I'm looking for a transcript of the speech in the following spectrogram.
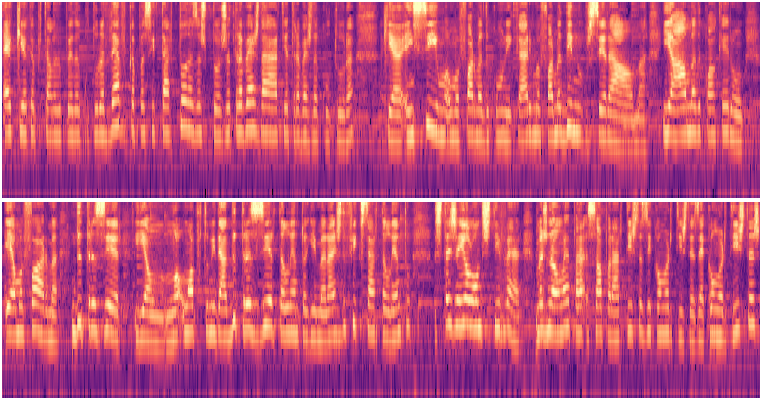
é que a Capital Europeia da Cultura deve capacitar capacitar todas as pessoas através da arte e através da cultura, que é em si uma, uma forma de comunicar e uma forma de enobrecer a alma e a alma de qualquer um. É uma forma de trazer, e é um, uma, oportunidade de trazer talento a Guimarães, de fixar talento, esteja ele onde estiver. Mas não é para, só para artistas e com artistas, é com artistas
